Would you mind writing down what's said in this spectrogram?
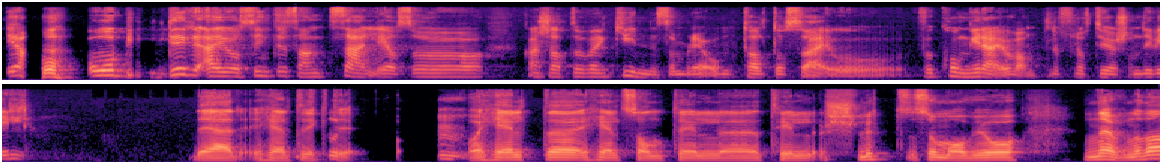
Ja, og bilder er jo også interessant, særlig også kanskje at det var en kvinne som ble omtalt også, jo For konger er jo vant til å få lov til å gjøre som de vil. Det er helt riktig. Mm. Og helt, eh, helt sånn til, til, slutt så må vi jo nevne da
